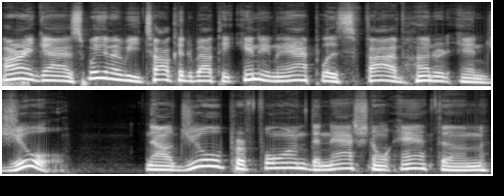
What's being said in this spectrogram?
All right, guys, we're going to be talking about the Indianapolis 500 and Jewel. Now, Jewel performed the national anthem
